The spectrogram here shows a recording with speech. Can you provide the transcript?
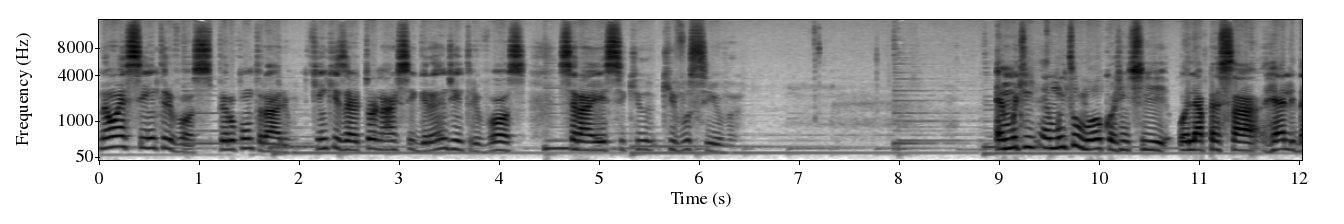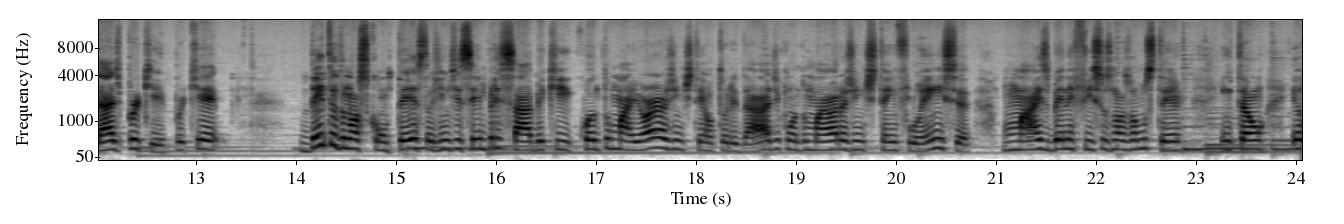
Não é assim entre vós, pelo contrário, quem quiser tornar-se grande entre vós, será esse que, que vos sirva. É muito, é muito louco a gente olhar para essa realidade, por quê? Porque Dentro do nosso contexto, a gente sempre sabe que quanto maior a gente tem autoridade, quanto maior a gente tem influência, mais benefícios nós vamos ter. Então, eu,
